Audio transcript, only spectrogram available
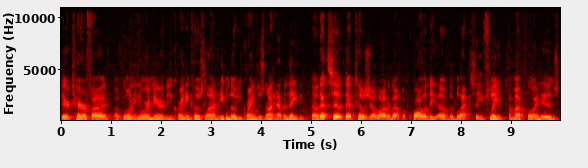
they're terrified of going anywhere near the Ukrainian coastline, even though Ukraine does not have a navy. Uh, that said, that tells you a lot about the quality of the Black Sea Fleet. My point is,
